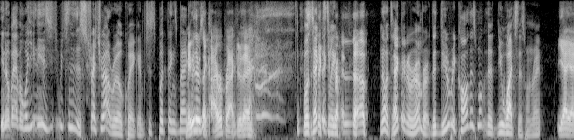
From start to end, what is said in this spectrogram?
you know, Batman, what you need is we just need to stretch you out real quick and just put things back. Maybe there's a chiropractor there. Well, Just fix it technically- right no. Technically, remember, did, do you recall this movie? Did you watch this one, right? yeah, yeah,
